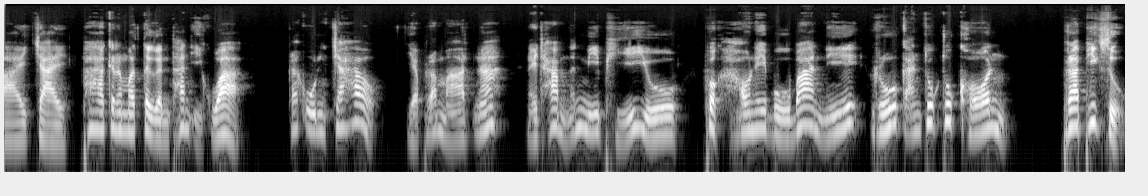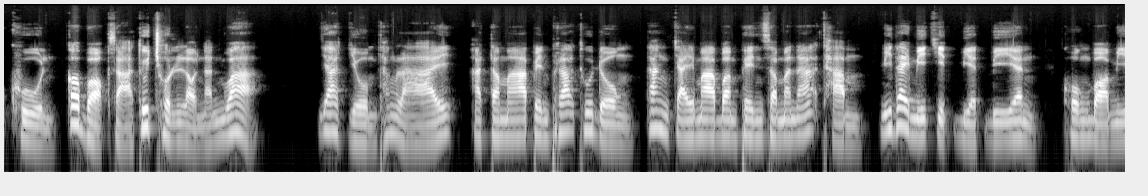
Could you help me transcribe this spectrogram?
บายใจ พากันมาเตือนท่านอีกว่า พระคุณเจ้า อย่าประมาทนะ ในถ้ำนั้นมีผีอยู่ พวกเขาในหมู่บ้านนี้รู้กันทุกๆคน พระภิกษุคูณก็บอกสาธุชนเหล่านั้นว่า ญาติโยมทั้งหลายอาตมาเป็นพระธุดงค์ตั้งใจมาบำเพ็ญสมณธรรม มิได้มีจิตเบียดเบียน คงบ่มี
